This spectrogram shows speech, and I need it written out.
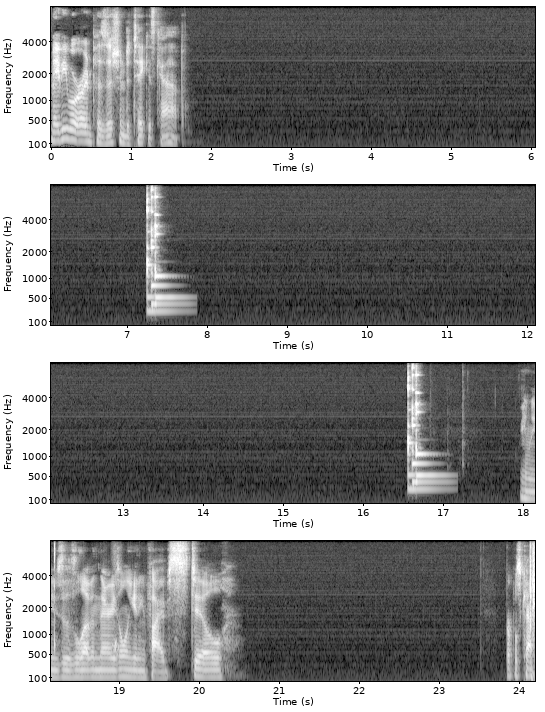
Maybe we're in position to take his cap. He leaves his 11 there. He's only getting 5 still. Purple's cap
